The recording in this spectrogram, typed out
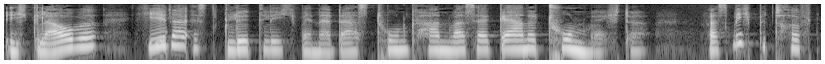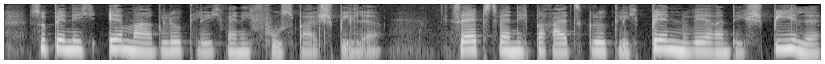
Ich glaube, jeder ist glücklich, wenn er das tun kann, was er gerne tun möchte. Was mich betrifft, so bin ich immer glücklich, wenn ich Fußball spiele. Selbst wenn ich bereits glücklich bin, während ich spiele,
